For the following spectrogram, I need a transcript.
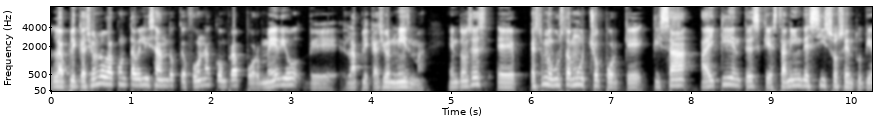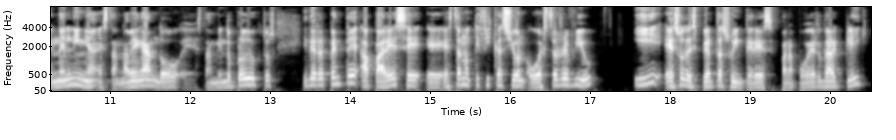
la aplicación lo va contabilizando que fue una compra por medio de la aplicación misma. Entonces, eh, esto me gusta mucho porque quizá hay clientes que están indecisos en tu tienda en línea, están navegando, eh, están viendo productos y de repente aparece eh, esta notificación o este review y eso despierta su interés para poder dar clic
